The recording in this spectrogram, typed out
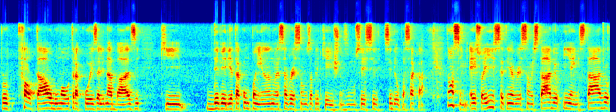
por faltar alguma outra coisa ali na base que deveria estar acompanhando essa versão dos applications. Não sei se, se deu para sacar. Então, assim, é isso aí. Você tem a versão estável e a instável.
